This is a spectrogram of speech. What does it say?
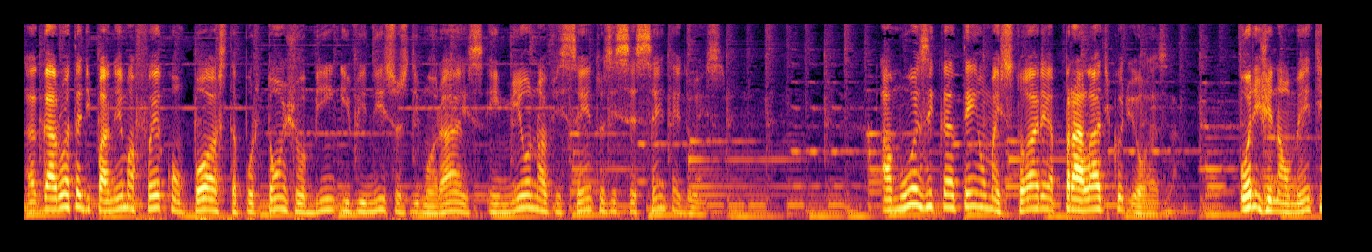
A Garota de Ipanema foi composta por Tom Jobim e Vinícius de Moraes em 1962. A música tem uma história para lá de curiosa. Originalmente,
